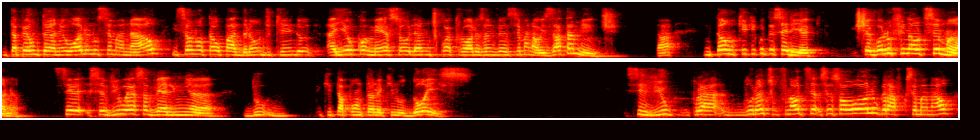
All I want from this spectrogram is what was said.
Está perguntando, eu olho no semanal e se eu notar o padrão de candle, aí eu começo a olhar no de 4 horas ao invés do semanal. Exatamente. Tá? Então, o que, que aconteceria? Chegou no final de semana, você viu essa velhinha do, que está apontando aqui no 2? Serviu para, durante o final de semana, você só olha o gráfico semanal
